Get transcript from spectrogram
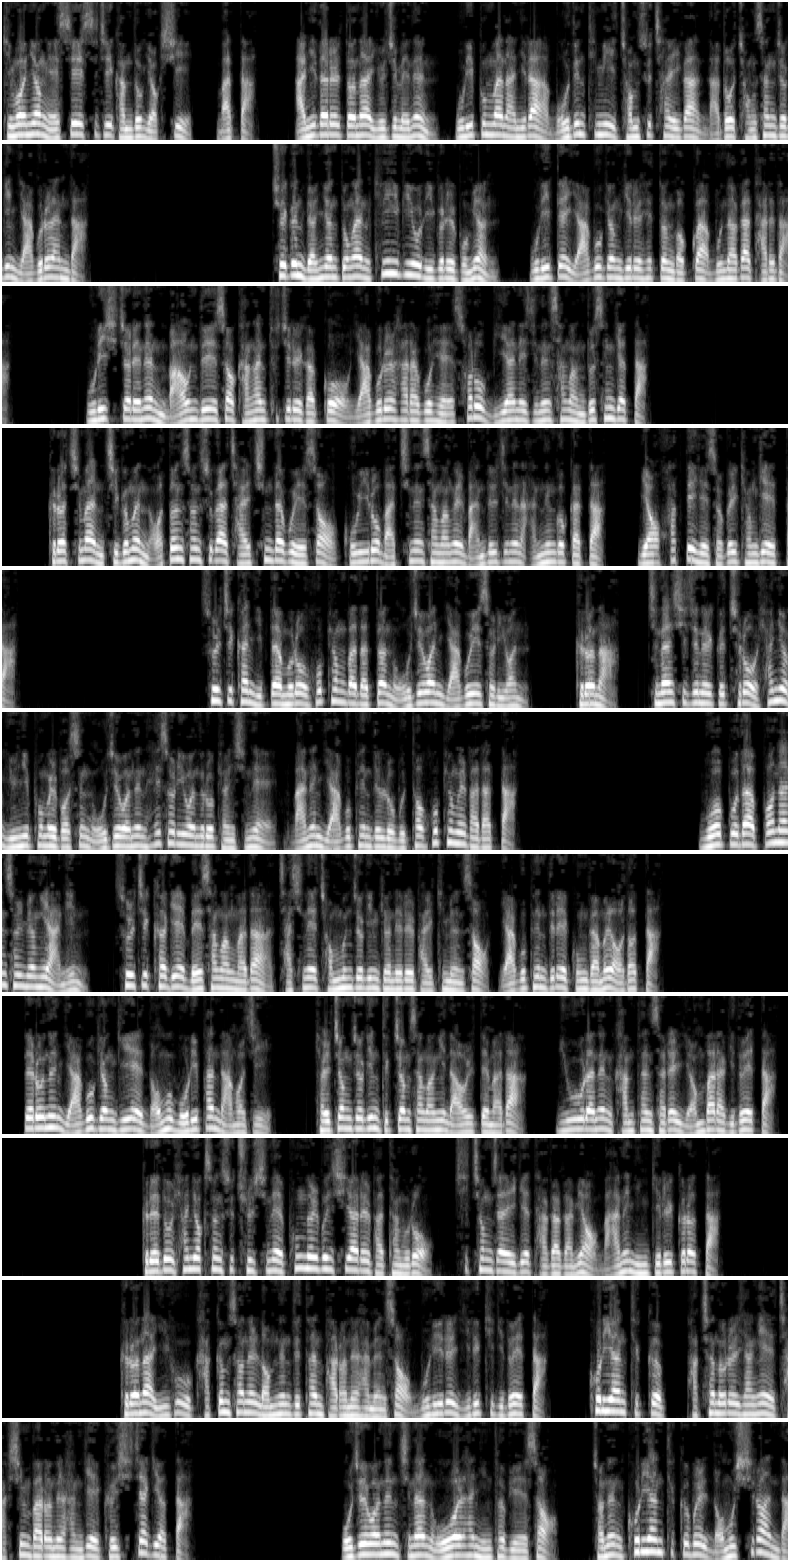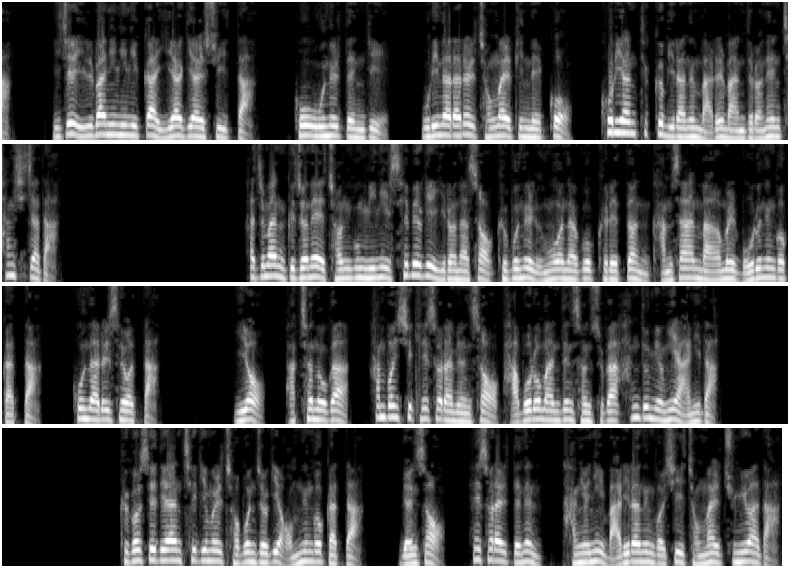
김원형 SSG 감독 역시 맞다. 아니다를 떠나 요즘에는 우리뿐만 아니라 모든 팀이 점수 차이가 나도 정상적인 야구를 한다. 최근 몇 년 동안 KBO 리그를 보면 우리 때 야구 경기를 했던 것과 문화가 다르다. 우리 시절에는 마운드에서 강한 투지를 갖고 야구를 하라고 해 서로 미안해지는 상황도 생겼다. 그렇지만 지금은 어떤 선수가 잘 친다고 해서 고의로 맞히는 상황을 만들지는 않는 것 같다. 며 확대 해석을 경계했다. 솔직한 입담으로 호평받았던 오재원 야구 해설위원. 그러나 지난 시즌을 끝으로 현역 유니폼을 벗은 오재원은 해설위원으로 변신해 많은 야구 팬들로부터 호평을 받았다. 무엇보다 뻔한 설명이 아닌 솔직하게 매 상황마다 자신의 전문적인 견해를 밝히면서 야구 팬들의 공감을 얻었다. 때로는 야구 경기에 너무 몰입한 나머지 결정적인 득점 상황이 나올 때마다 유우라는 감탄사를 연발하기도 했다. 그래도 현역 선수 출신의 폭넓은 시야를 바탕으로 시청자에게 다가가며 많은 인기를 끌었다. 그러나 이후 가끔 선을 넘는 듯한 발언을 하면서 무리를 일으키기도 했다. 코리안 특급 박찬호를 향해 작심 발언을 한 게 그 시작이었다. 오재원은 지난 5월 한 인터뷰에서 저는 코리안 특급을 너무 싫어한다. 이제 일반인이니까 이야기할 수 있다. 고 운을 뗀 뒤 우리나라를 정말 빛냈고 코리안 특급이라는 말을 만들어낸 창시자다. 하지만 그 전에 전 국민이 새벽에 일어나서 그분을 응원하고 그랬던 감사한 마음을 모르는 것 같다. 고나를 세웠다. 이어 박찬호가 한 번씩 해설하면서 바보로 만든 선수가 한두 명이 아니다. 그것에 대한 책임을 져본 적이 없는 것 같다. 면서 해설할 때는 당연히 말이라는 것이 정말 중요하다.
